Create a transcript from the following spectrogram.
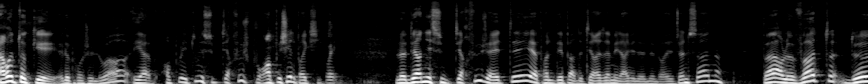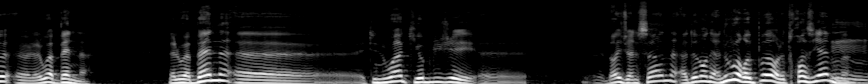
a retoqué le projet de loi et a employé tous les subterfuges pour empêcher le Brexit. Oui. Le dernier subterfuge a été, après le départ de Theresa May et l'arrivée de, de Boris Johnson, par le vote de euh, la loi Ben. La loi Ben euh, est une loi qui obligeait euh, Boris Johnson à demander un nouveau report, le troisième, Mm.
